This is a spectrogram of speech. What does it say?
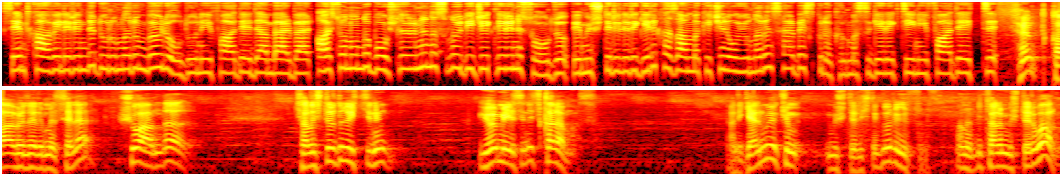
Semt kahvelerinde durumların böyle olduğunu ifade eden Berber, ay sonunda borçlarını nasıl ödeyeceklerini sordu ve müşterileri geri kazanmak için oyunların serbest bırakılması gerektiğini ifade etti. Semt kahveleri mesela şu anda çalıştırdığı işçinin yövmiyesini çıkaramaz. Yani gelmiyor ki müşteri işte görüyorsunuz. Hani bir tane müşteri var mı?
